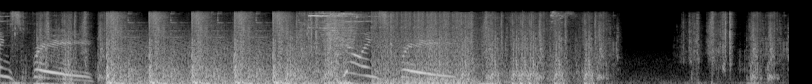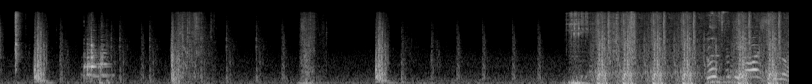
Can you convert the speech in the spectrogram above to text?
Killing spree! Killing spree! Go for the arsenal.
